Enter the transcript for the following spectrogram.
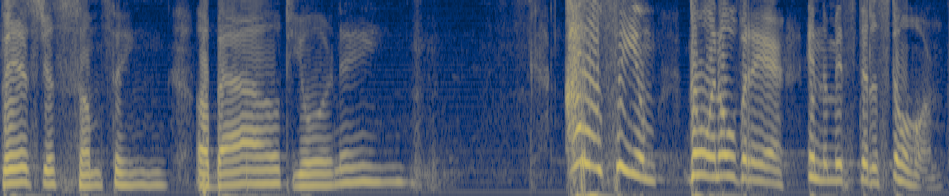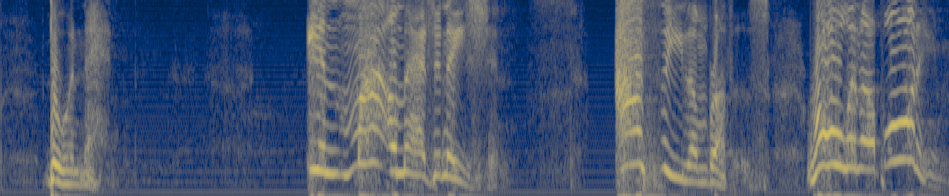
there's just something about your name. I don't see him going over there in the midst of the storm doing that. In my imagination, I see them brothers rolling up on him.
